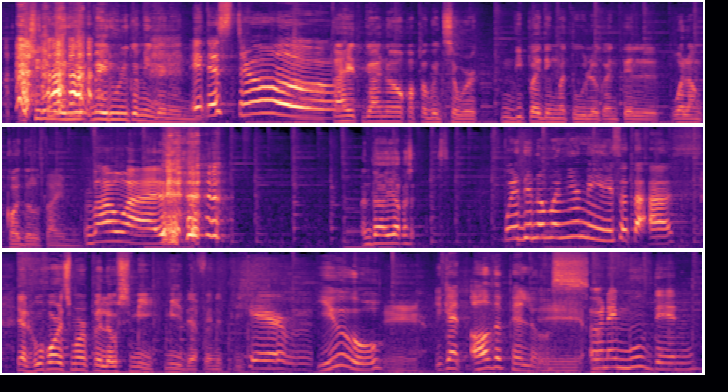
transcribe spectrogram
actually may rule, may rule kaming ganun. it is true. Kahit gaano kapagod sa work, hindi pwedeng matulog until walang cuddle time. Bawal. Ang daya kasi... Pwede naman yun eh, sa taas. Yan, who hoards more pillows? Me. Me, definitely. Here. You, you get all the pillows. When I moved in,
